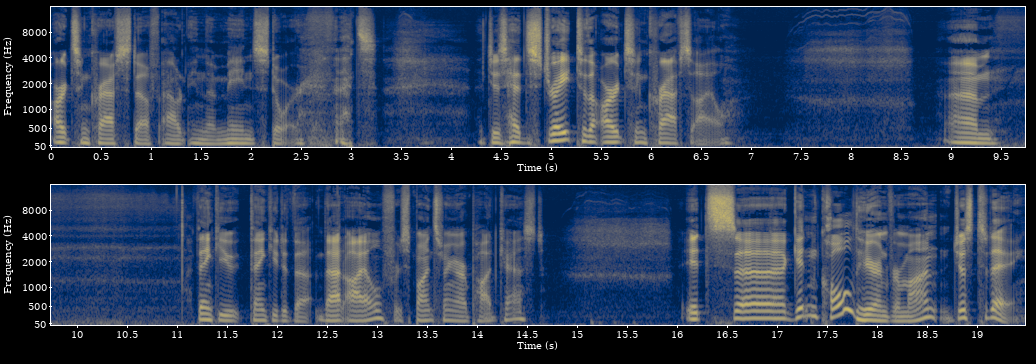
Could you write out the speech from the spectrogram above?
arts and crafts stuff out in the main store. That's just head straight to the arts and crafts aisle. Um, thank you, thank you to the, that aisle for sponsoring our podcast. It's uh, getting cold here in Vermont just today,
